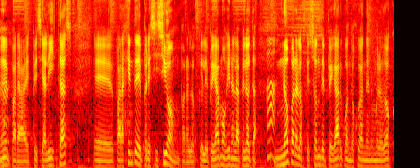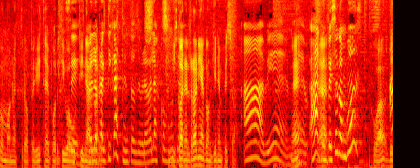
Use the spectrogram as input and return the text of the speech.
¿eh? para especialistas. Eh, para gente de precisión, para los que le pegamos bien a la pelota, ah. no para los que son de pegar cuando juegan de número 2 como nuestro periodista deportivo Agustín Álvarez. Pero lo practicaste entonces, lo hablas con Y con el Ronia con quien empezó. Ah, bien, ¿Eh? bien. Ah, ¿empezó con vos? de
